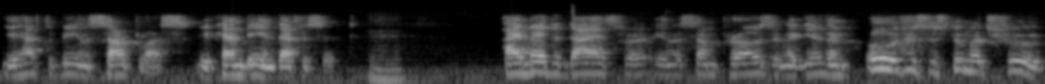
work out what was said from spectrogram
you have to be in surplus. You can't be in deficit. Mm-hmm. I made the diets for you know some pros, and I give them, oh, this is too much food.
